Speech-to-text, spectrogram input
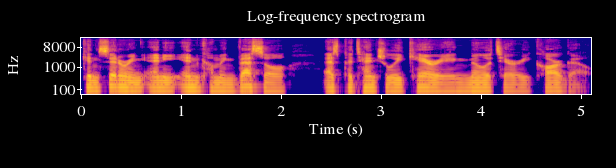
considering any incoming vessel as potentially carrying military cargo.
